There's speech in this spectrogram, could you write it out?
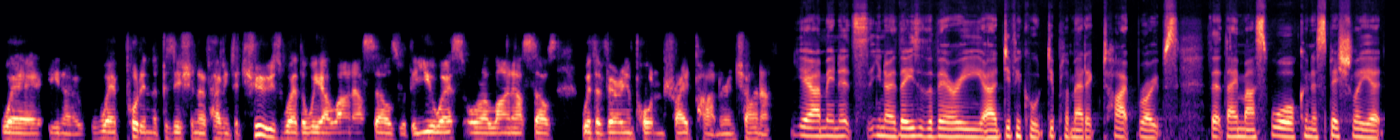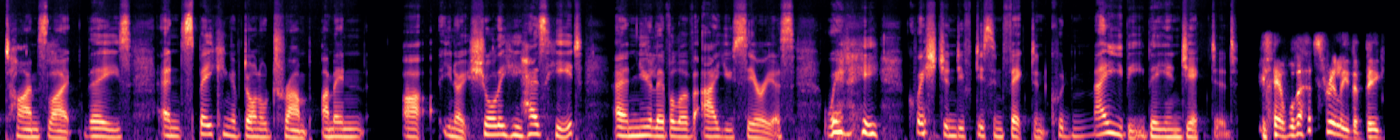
where you know we're put in the position of having to choose whether we align ourselves with the US or align ourselves with a very important trade partner in China. Yeah, I mean, it's, you know, these are the very uh, difficult diplomatic type ropes that they must walk, and especially at times like these. And speaking of Donald Trump, I mean, uh, you know, surely he has hit a new level of are you serious when he questioned if disinfectant could maybe be injected. Yeah, well, that's really the big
